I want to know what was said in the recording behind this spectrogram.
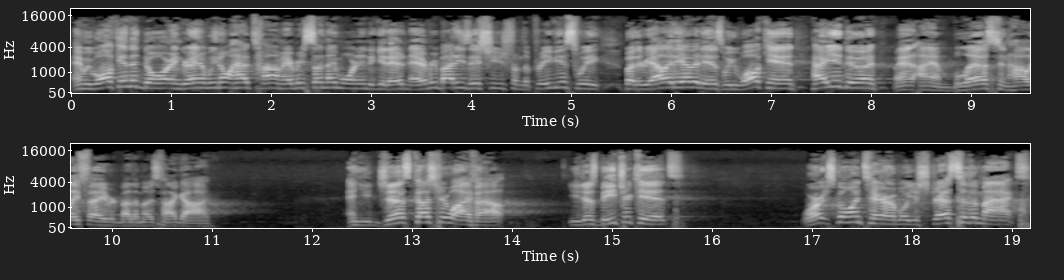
And we walk in the door, and granted, we don't have time every Sunday morning to get into everybody's issues from the previous week, but the reality of it is we walk in, how you doing? Man, I am blessed and highly favored by the Most High God. And you just cuss your wife out, you just beat your kids, work's going terrible, you're stressed to the max,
